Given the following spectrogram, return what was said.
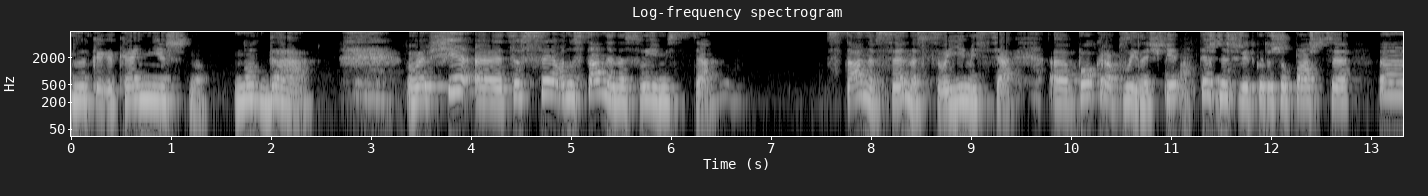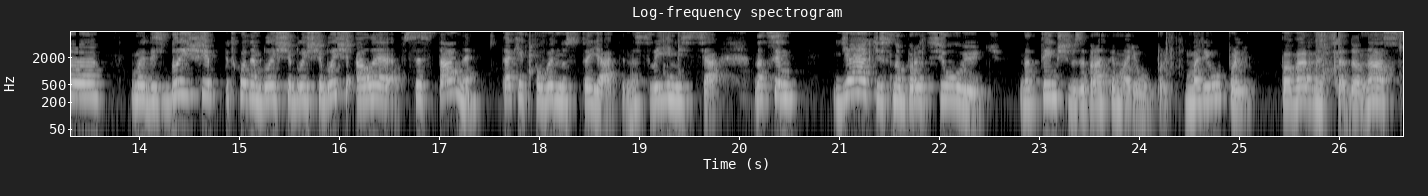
Ну, звісно, ну да. Вообще, це все воно стане на свої місця. Стане все на свої місця. Е, По краплиночки, теж не швидко, тому що паш це ми десь ближче, підходимо ближче, ближче, ближче, але все стане так, як повинно стояти, на свої місця. Над цим якісно працюють над тим, щоб забрати Маріуполь. Маріуполь повернеться до нас.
